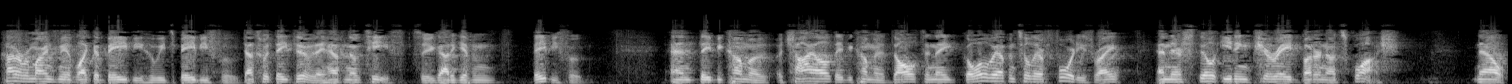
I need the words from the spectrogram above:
Kind of reminds me of like a baby who eats baby food. That's what they do. They have no teeth, so you got to give them baby food. And they become a, a child, they become an adult, and they go all the way up until their 40s, right? And they're still eating pureed butternut squash. Now,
